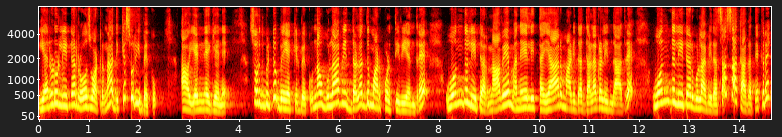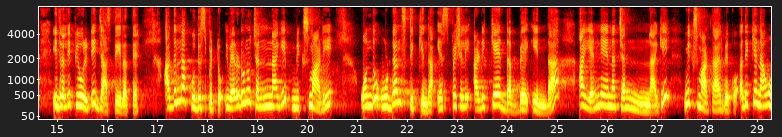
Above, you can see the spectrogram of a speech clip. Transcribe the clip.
ಎರಡು ಲೀಟರ್ ರೋಸ್ ವಾಟ್ರನ್ನ ಅದಕ್ಕೆ ಸುರಿಬೇಕು. ಆ ಎಣ್ಣೆಗೇನೆ. ಸುರಿದ್ಬಿಟ್ಟು ಬೇಯಕ್ಕಿಡಬೇಕು. ನಾವು ಗುಲಾಬಿ ದಳದ್ದು ಮಾಡ್ಕೊಳ್ತೀವಿ ಅಂದರೆ ಒಂದು ಲೀಟರ್, ನಾವೇ ಮನೆಯಲ್ಲಿ ತಯಾರು ಮಾಡಿದ ದಳಗಳಿಂದ ಆದರೆ ಒಂದು ಲೀಟರ್ ಗುಲಾಬಿ ರಸ ಸಾಕಾಗತ್ತೆ. ಯಾಕಂದರೆ ಇದರಲ್ಲಿ ಪ್ಯೂರಿಟಿ ಜಾಸ್ತಿ ಇರುತ್ತೆ. ಅದನ್ನು ಕುದಿಸ್ಬಿಟ್ಟು ಇವೆರಡೂ ಚೆನ್ನಾಗಿ ಮಿಕ್ಸ್ ಮಾಡಿ ಒಂದು ವುಡನ್ ಸ್ಟಿಕ್ಕಿಂದ ಎಸ್ಪೆಷಲಿ ಅಡಿಕೆ ದಬ್ಬೆಯಿಂದ ಆ ಎಣ್ಣೆಯನ್ನು ಚೆನ್ನಾಗಿ ಮಿಕ್ಸ್ ಮಾಡ್ತಾ ಇರಬೇಕು. ಅದಕ್ಕೆ ನಾವು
